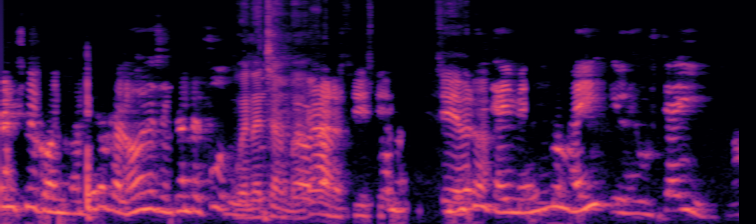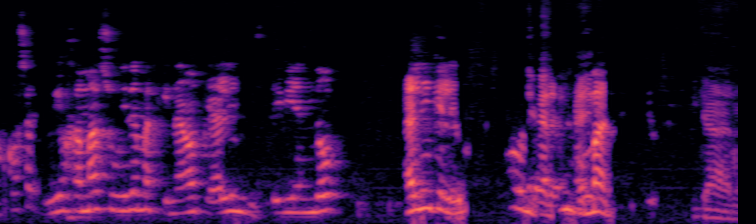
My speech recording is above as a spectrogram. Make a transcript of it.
Renzo y con Campero, que a los dos les encanta el fútbol. Buena chamba. Claro, sí, sí. Sí, es verdad. que ahí me vieron ahí y les gusté ahí, ¿no? Cosa que yo jamás hubiera imaginado que alguien que esté viendo, alguien que le guste el fútbol, Claro, combate. Claro.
